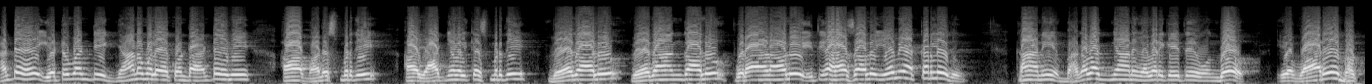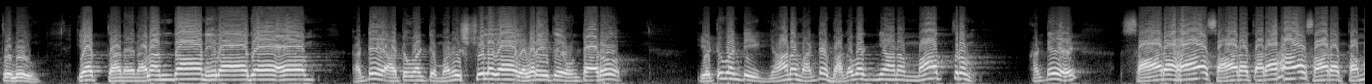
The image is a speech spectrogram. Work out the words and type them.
అంటే ఎటువంటి జ్ఞానము లేకుండా అంటే ఏమి? ఆ మనుస్మృతి ఆ యాజ్ఞవల్క్య స్మృతి వేదాలు వేదాంగాలు పురాణాలు ఇతిహాసాలు ఏమీ అక్కర్లేదు. కానీ భగవజ్ఞానం ఎవరికైతే ఉందో వారే భక్తులు. ఎత్తనైన నలందా నిలాద. అంటే అటువంటి మనుష్యులుగా ఎవరైతే ఉంటారో ఎటువంటి జ్ఞానం అంటే భగవజ్ఞానం మాత్రం అంటే సారహ సారతరహ సారతమ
